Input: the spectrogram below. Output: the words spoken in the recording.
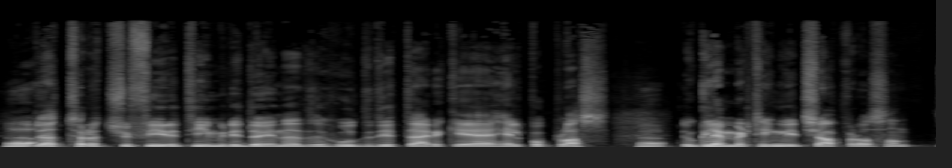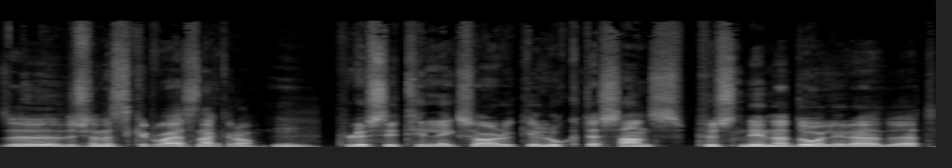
Ja. Du er trøtt 24 timer i døgnet, hodet ditt er ikke helt på plass. Ja. Du glemmer ting litt kjappere og sånt. Du, du skjønner sikkert hva jeg snakker om. Mm. Pluss i tillegg så har du ikke luktesans, pusten din er dårligere, du vet.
